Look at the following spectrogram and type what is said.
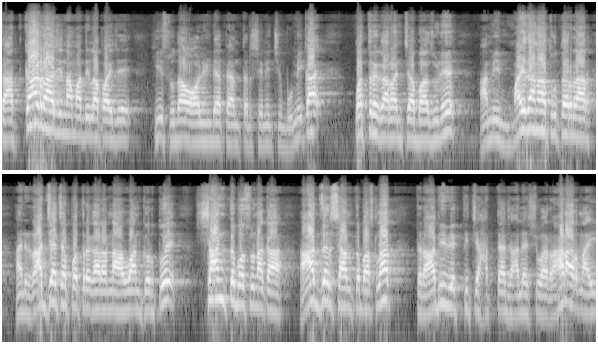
तात्काळ राजीनामा दिला पाहिजे ही सुद्धा ऑल इंडिया पॅन्थर सेनेची भूमिका आहे. पत्रकारांच्या बाजूने आम्ही मैदानात उतरणार आणि राज्याच्या पत्रकारांना आव्हान करतोय शांत बसू नका. आज जर शांत बसलात तर अभिव्यक्तीची हत्या झाल्याशिवाय राहणार नाही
